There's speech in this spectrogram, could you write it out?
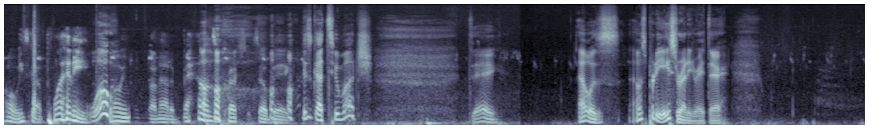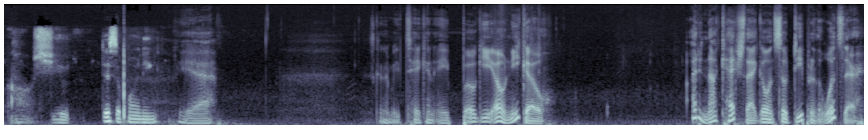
Oh, he's got plenty. Whoa. Oh, he might have gone out of bounds and crushed it so big. He's got too much. Dang. That was that was pretty ace ready right there. Oh shoot, disappointing. Yeah. He's gonna be taking a bogey. Oh, Nico. I did not catch that going so deep into the woods there.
